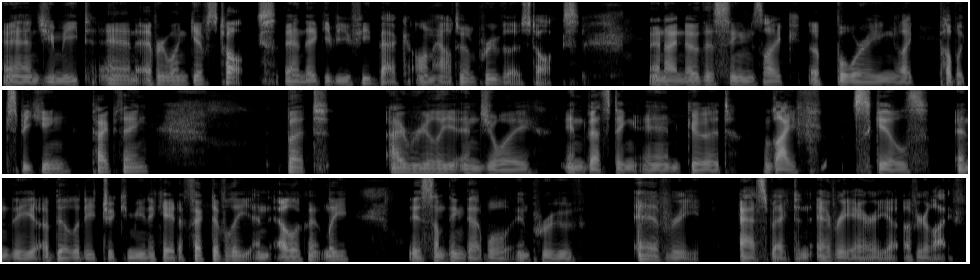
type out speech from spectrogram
and you meet and everyone gives talks and they give you feedback on how to improve those talks. And I know this seems like a boring, like public speaking type thing, but I really enjoy investing in good life skills and the ability to communicate effectively and eloquently is something that will improve every aspect and every area of your life.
